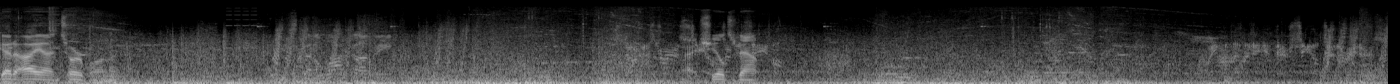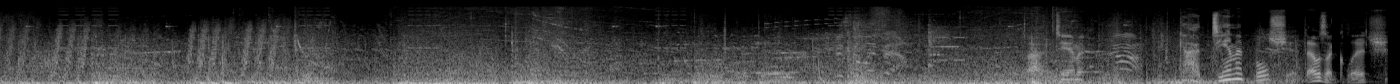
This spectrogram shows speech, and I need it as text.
Got an ion torp on it. Alright, shields down. Ah, damn it. God damn it, bullshit. That was a glitch.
